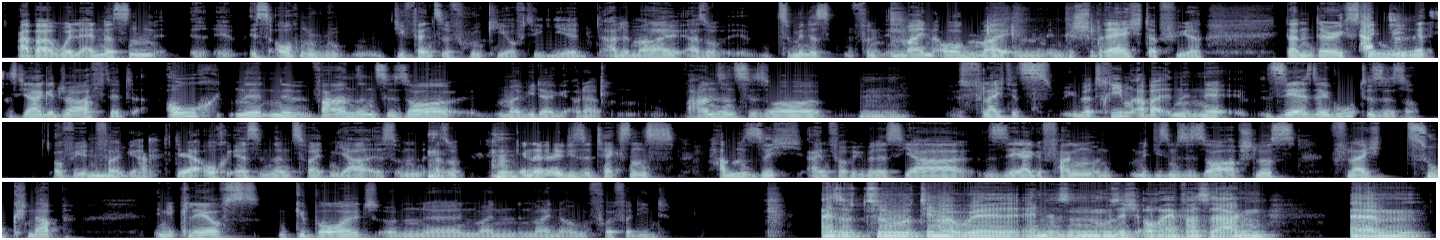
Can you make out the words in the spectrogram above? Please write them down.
Aber Will Anderson äh, ist auch ein Defensive Rookie of the Year, allemal. Also zumindest von, in meinen Augen mal im, im Gespräch dafür. Dann Derek Stingley, letztes Jahr gedraftet. Auch eine, eine Wahnsinnssaison mal wieder, oder Wahnsinnssaison mhm. ist vielleicht jetzt übertrieben, aber eine sehr, sehr gute Saison auf jeden mhm. Fall gehabt, der auch erst in seinem zweiten Jahr ist. Und also generell diese Texans haben sich einfach über das Jahr sehr gefangen und mit diesem Saisonabschluss vielleicht zu knapp in die Playoffs geballt und äh, in, meinen, in meinen Augen voll verdient. Also zu Thema Will Anderson muss ich auch einfach sagen, ähm,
